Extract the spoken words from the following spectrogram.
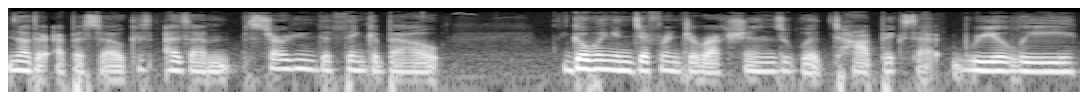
another episode because as I'm starting to think about going in different directions with topics that really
